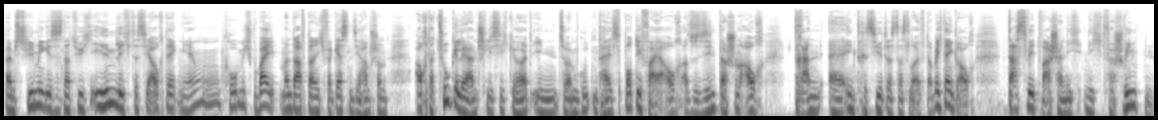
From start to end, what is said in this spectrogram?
Beim Streaming ist es natürlich ähnlich, dass sie auch denken, ja, hm, komisch. Wobei, man darf da nicht vergessen, sie haben schon auch dazugelernt. Schließlich gehört ihnen zu einem guten Teil Spotify auch. Also sie sind da schon auch dran äh, interessiert, dass das läuft. Aber ich denke auch, das wird wahrscheinlich nicht verschwinden.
